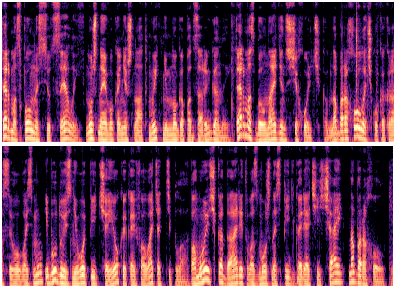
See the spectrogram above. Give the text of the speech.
Термос полностью целый. Нужно его, конечно, отмыть, немного подзарыганный. Термос был найден с чехольчиком. На барахолочку как раз его возьму и буду из него пить чаек и кайфовать от тепла. Помоечка дарит возможность возможность пить горячий чай на барахолке.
